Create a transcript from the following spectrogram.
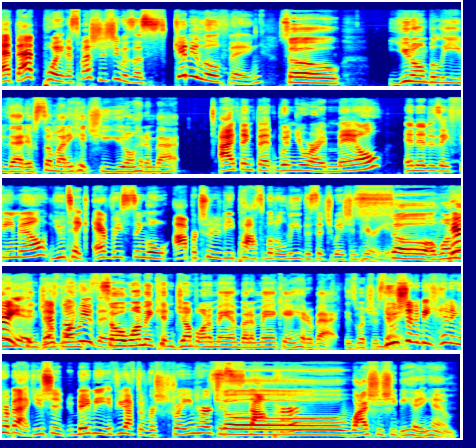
at that point, especially she was a skinny little thing. So you don't believe that if somebody hits you, you don't hit them back? I think that when you're a male and it is a female, you take every single opportunity possible to leave the situation. Period. So a woman Period. can There's jump no on. reason. So a woman can jump on a man, but a man can't hit her back. Is what you're saying? you shouldn't be hitting her back. You should maybe if you have to restrain her to so stop her. why should she be hitting him?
